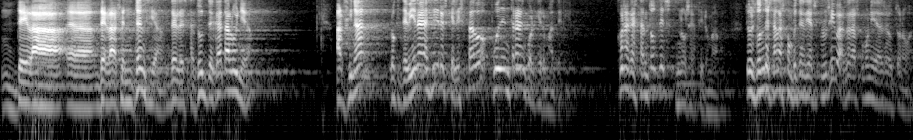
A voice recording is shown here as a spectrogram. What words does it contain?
de la, eh, de la sentencia del Estatut de Cataluña, al final lo que te viene a decir es que el Estado puede entrar en cualquier materia, cosa que hasta entonces no se afirmaba. Entonces, ¿dónde están las competencias exclusivas de las comunidades autónomas?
